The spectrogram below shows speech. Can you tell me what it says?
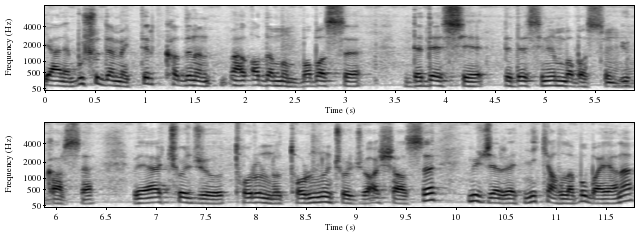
Yani bu şu demektir. Kadının, adamın babası, dedesi, dedesinin babası yukarısı veya çocuğu, torunu, torunun çocuğu aşağısı mücerret nikahla bu bayana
